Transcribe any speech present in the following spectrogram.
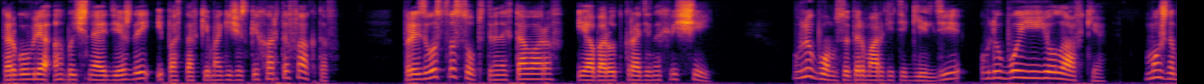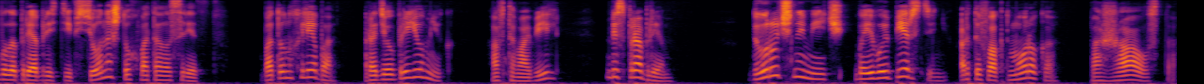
торговля обычной одеждой и поставки магических артефактов, производство собственных товаров и оборот краденных вещей. В любом супермаркете гильдии, в любой ее лавке можно было приобрести все, на что хватало средств. Батон хлеба, радиоприемник, автомобиль – без проблем. Двуручный меч, боевой перстень, артефакт Морока – пожалуйста.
